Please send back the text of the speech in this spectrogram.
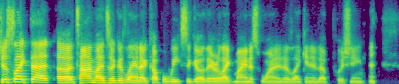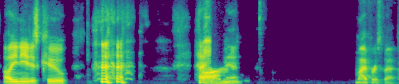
Just like that uh, time I took Atlanta a couple weeks ago, they were like minus one, and it like ended up pushing. All you need is Koo. um, man, my first bet,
